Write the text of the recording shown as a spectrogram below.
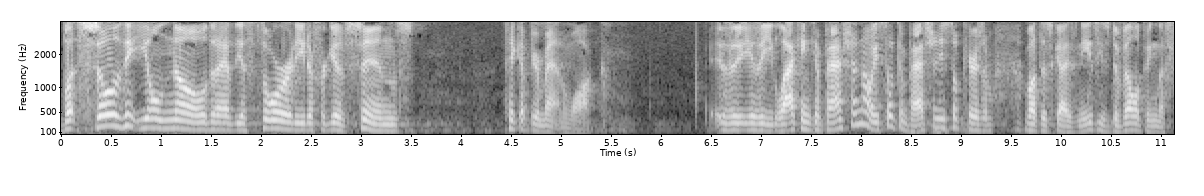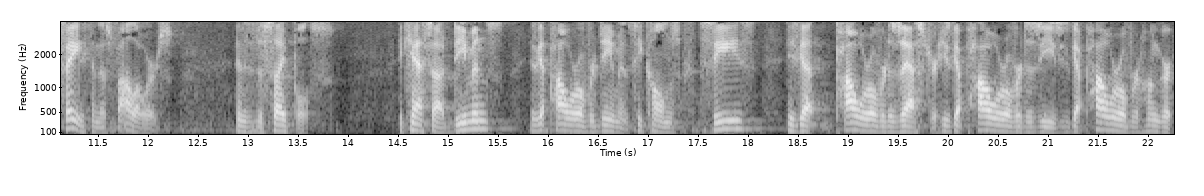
But so that you'll know that I have the authority to forgive sins, take up your mat and walk. Is he, is he lacking compassion? No, he's still compassionate. He still cares about this guy's needs. He's developing the faith in his followers and his disciples. He casts out demons. He's got power over demons. He calms seas. He's got power over disaster. He's got power over disease. He's got power over hunger.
